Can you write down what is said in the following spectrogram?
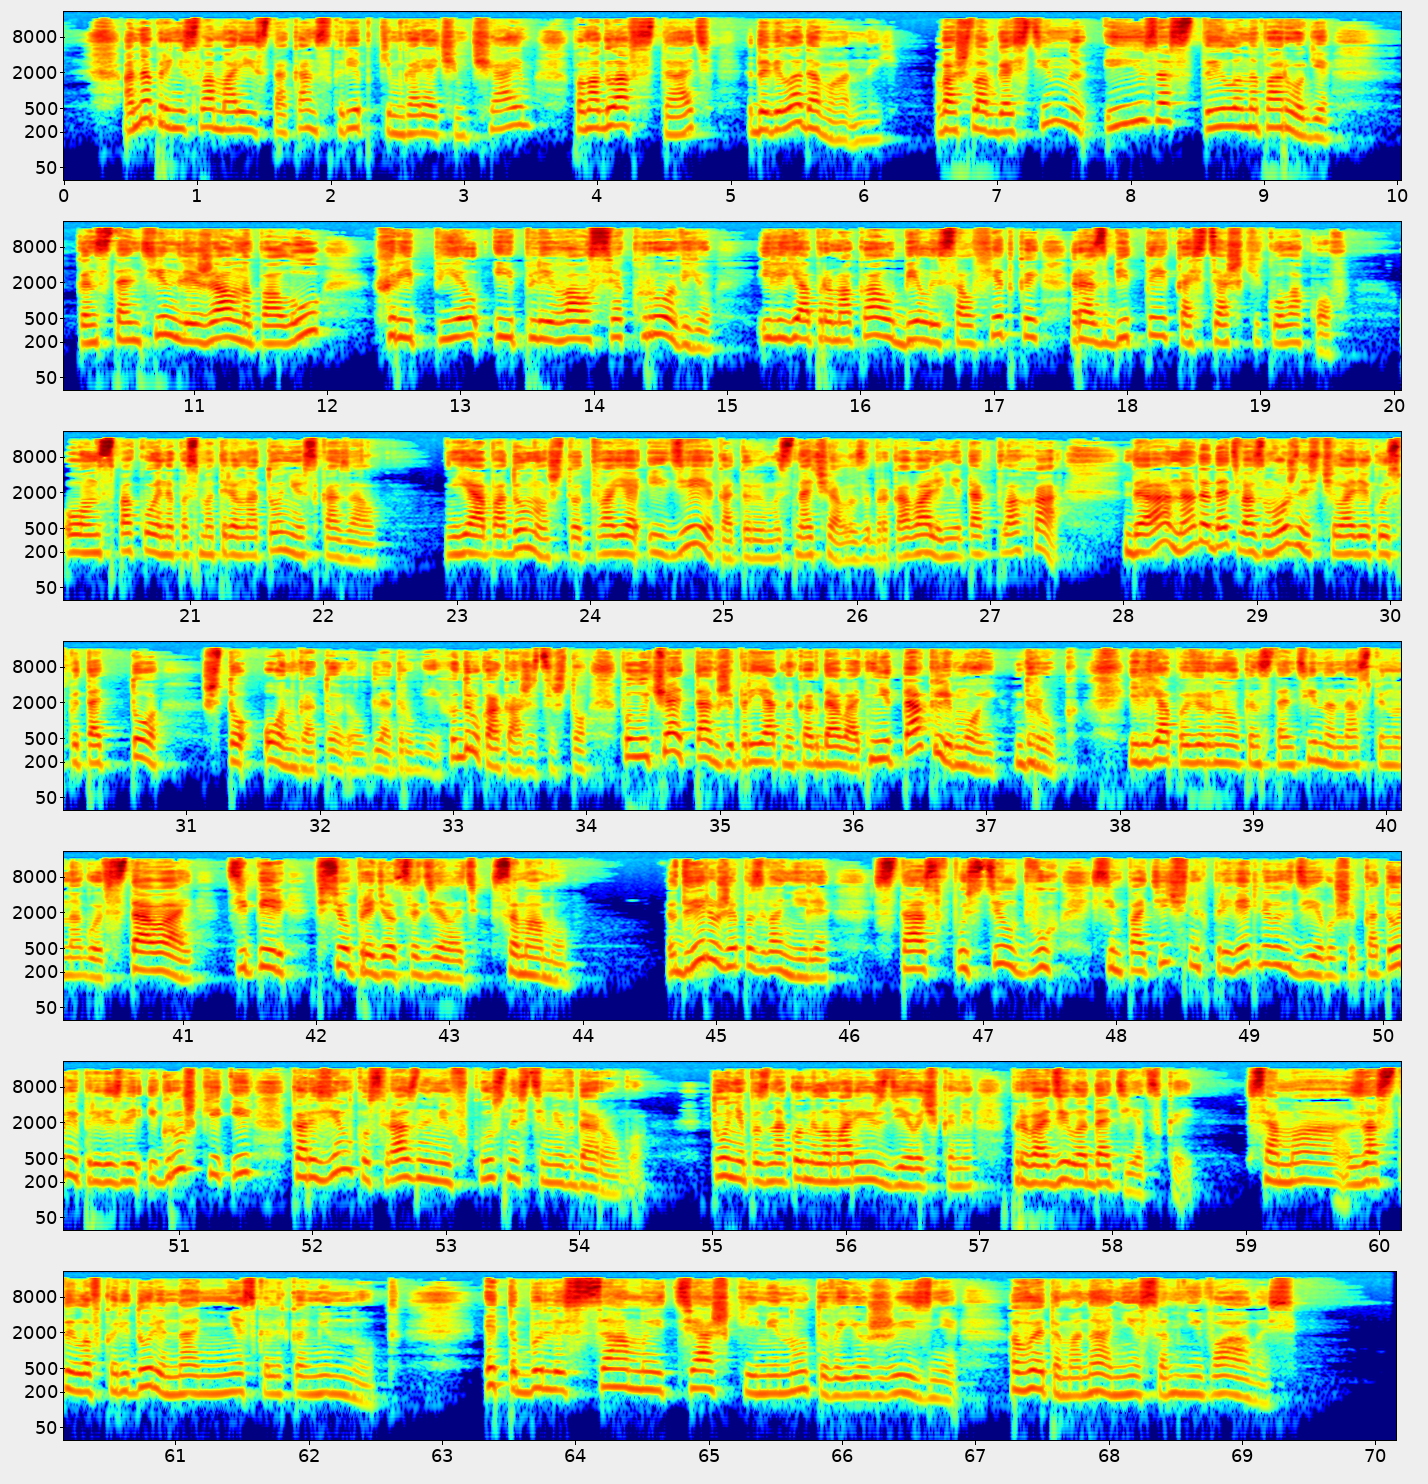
Она принесла Марии стакан с крепким горячим чаем, помогла встать, довела до ванной. Вошла в гостиную и застыла на пороге. Константин лежал на полу, хрипел и плевался кровью. Илья промокал белой салфеткой разбитые костяшки кулаков. Он спокойно посмотрел на Тоню и сказал – я подумал, что твоя идея, которую мы сначала забраковали, не так плоха. Да, надо дать возможность человеку испытать то, что он готовил для других. Вдруг окажется, что получать так же приятно, как давать. Не так ли, мой друг? Илья повернул Константина на спину ногой. «Вставай! Теперь все придется делать самому». В дверь уже позвонили. Стас впустил двух симпатичных, приветливых девушек, которые привезли игрушки и корзинку с разными вкусностями в дорогу. Тоня познакомила Марию с девочками, проводила до детской. Сама застыла в коридоре на несколько минут. Это были самые тяжкие минуты в ее жизни. В этом она не сомневалась.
